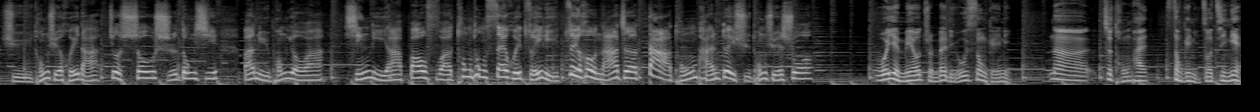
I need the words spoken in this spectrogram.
许同学回答，就收拾东西，把女朋友啊、行李啊、包袱啊，通通塞回嘴里，最后拿着大铜盘对许同学说：“我也没有准备礼物送给你，那这铜盘送给你做纪念。”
